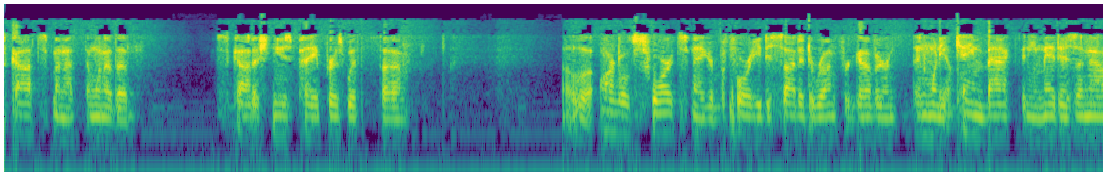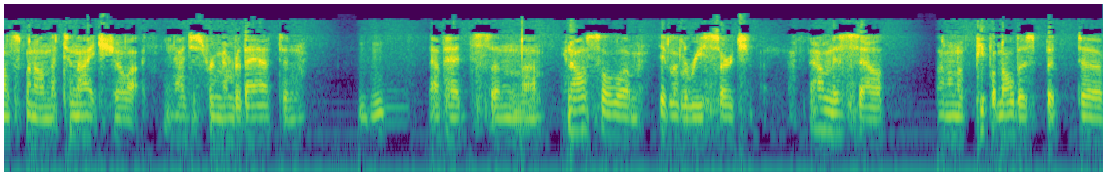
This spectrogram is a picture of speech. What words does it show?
Scotsman at one of the Scottish newspapers with uh, oh, Arnold Schwarzenegger before he decided to run for governor. Then when he came back, then he made his announcement on the Tonight Show. I, you know, I just remember that, and hmm I've had some, um, and also um, did a little research. I found this out. I don't know if people know this, but uh,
